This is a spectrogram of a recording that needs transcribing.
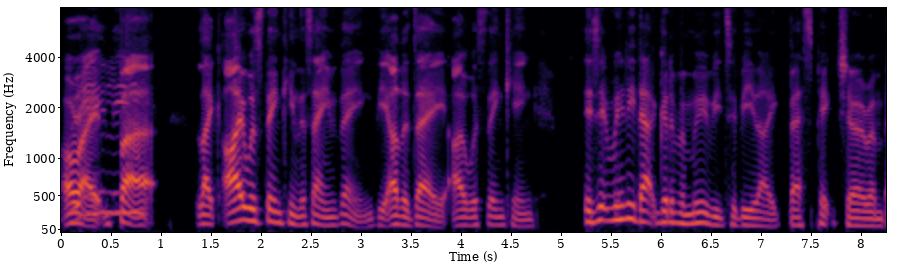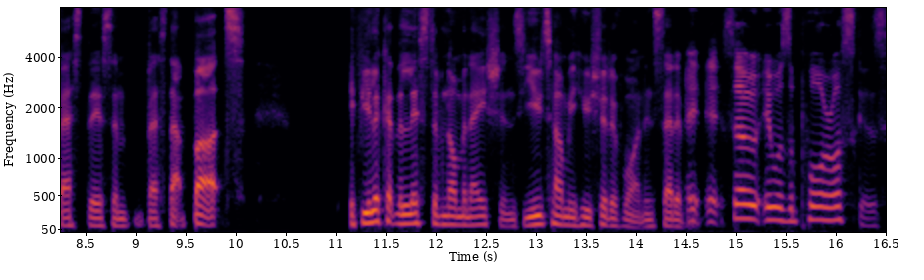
all right, Really? but like I was thinking the same thing the other day. I was thinking, is it really that good of a movie to be like best picture and best this and best that? But if you look at the list of nominations, you tell me who should have won instead of it. it, it, so it was a poor Oscars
